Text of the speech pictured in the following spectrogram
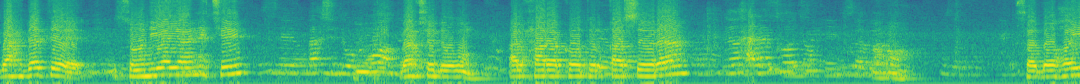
وحدت ثانیه یعنی چی؟ بخش دوم. بخش دوم. الحرکات القصیره. صداهای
